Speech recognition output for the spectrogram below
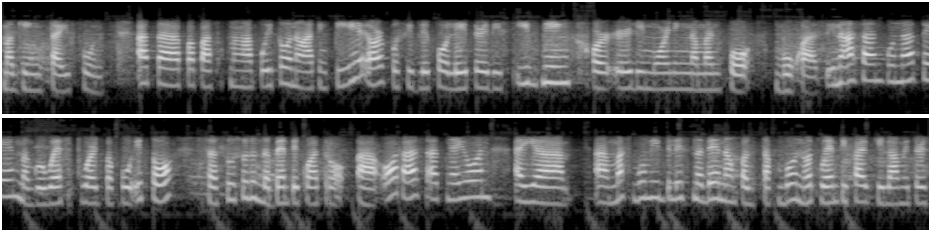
maging typhoon. At uh, papasok na nga po ito ng ating PAR, posible po later this evening or early morning naman po bukas. Inaasahan po natin mag-westward pa po ito sa susunod na 24 uh, oras at ngayon ay uh, uh, mas bumibilis na din ang pagtakbo, no? 25 kilometers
